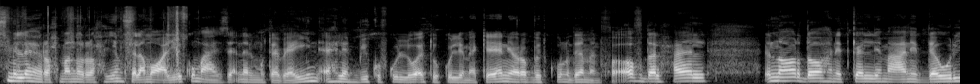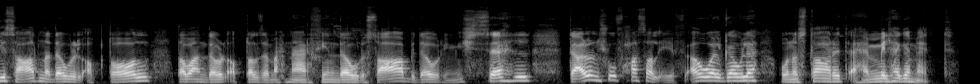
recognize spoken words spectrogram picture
بسم الله الرحمن الرحيم. سلام عليكم أعزائنا المتابعين. أهلا بيكم في كل وقت وكل مكان. يا رب تكونوا دايما في أفضل حال. النهاردة هنتكلم عن الدوري. صعدنا دوري الأبطال. طبعا دوري الأبطال زي ما إحنا عارفين دوري صعب دوري مش سهل. تعالوا نشوف حصل إيه في أول جولة ونستعرض أهم الهجمات.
